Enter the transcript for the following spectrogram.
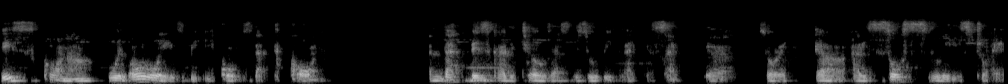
this corner will always be equal to that corner. And that basically tells us this will be like a side, uh, sorry, uh, isosceles triangle.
